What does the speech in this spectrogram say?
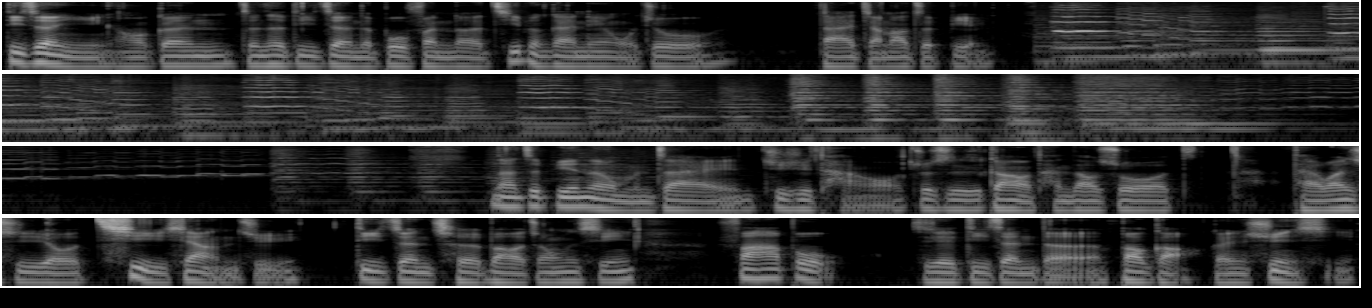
地震仪然后跟侦测地震的部分的基本概念，我就大概讲到这边。那这边呢，我们再继续谈哦，就是刚好谈到说，台湾是由气象局地震测报中心发布这些地震的报告跟讯息。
